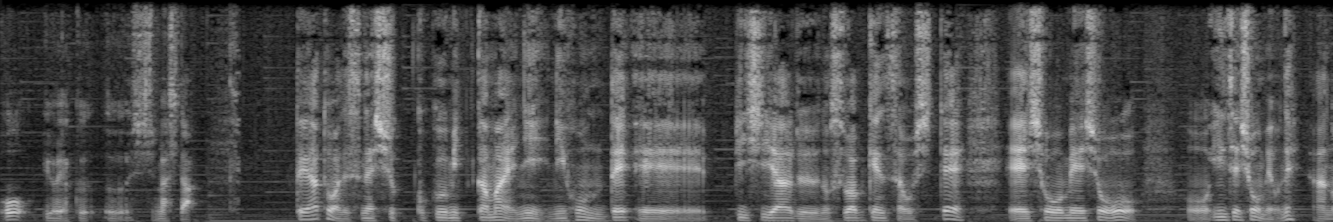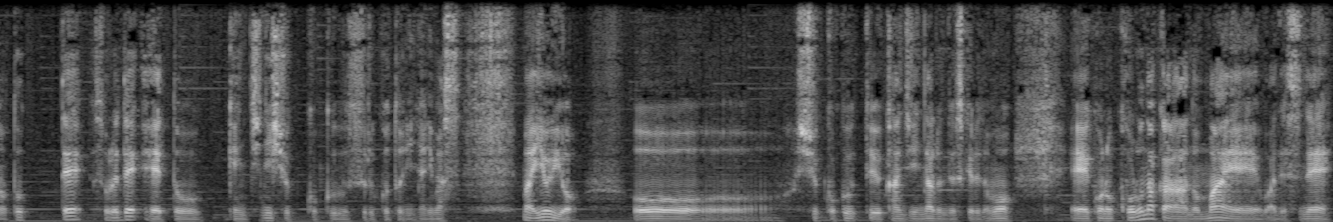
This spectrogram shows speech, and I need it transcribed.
を予約しました。で、あとはですね、出国3日前に日本で、えー、PCR のスワブ検査をして、えー、証明書を、陰性証明をね、あの、取って、それで、えっ、ー、と、現地に出国することになります。まあ、いよいよ、出国という感じになるんですけれども、えー、このコロナ禍の前はですね、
